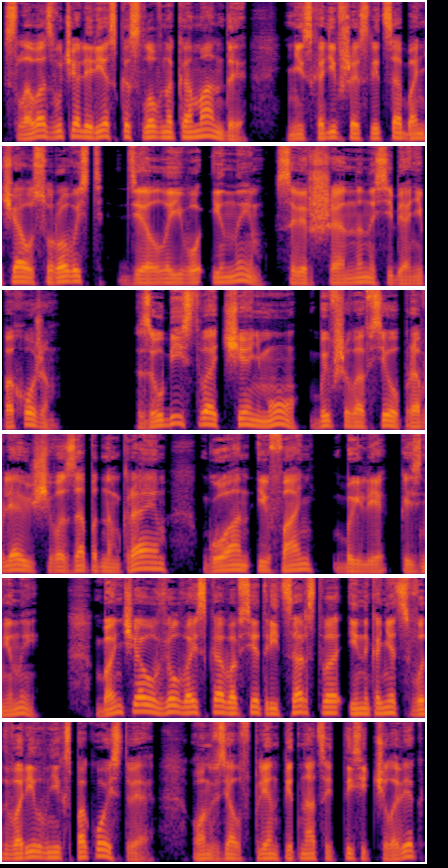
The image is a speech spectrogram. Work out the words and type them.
слова звучали резко, словно команды. Нисходившая с лица Банчао суровость делала его иным, совершенно на себя не похожим. За убийство Чэнь-Му, бывшего всеуправляющего западным краем, Гуан и Фань были казнены. Банчао ввел войска во все три царства и, наконец, водворил в них спокойствие. Он взял в плен 15 тысяч человек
